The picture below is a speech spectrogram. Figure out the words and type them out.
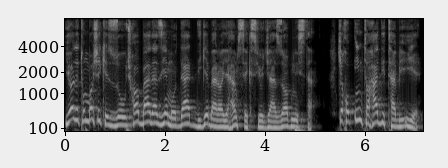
یادتون باشه که زوجها بعد از یه مدت دیگه برای هم سکسی و جذاب نیستن که خب این تا حدی طبیعیه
